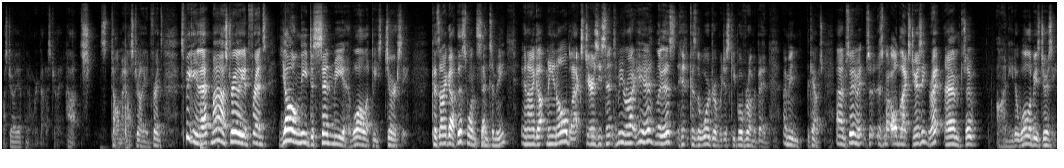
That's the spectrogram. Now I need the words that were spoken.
Australia. No, worry about Australia. Ha, shh, tell my Australian friends. Speaking of that, my Australian friends, y'all need to send me a Wallabies jersey. Because I got this one sent to me, and I got me an All Blacks jersey sent to me right here. Look at this, because the wardrobe we just keep over on the bed. I mean, the couch. Um, so anyway, so this is my All Blacks jersey, right? Um, so oh, I need a Wallabies jersey.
